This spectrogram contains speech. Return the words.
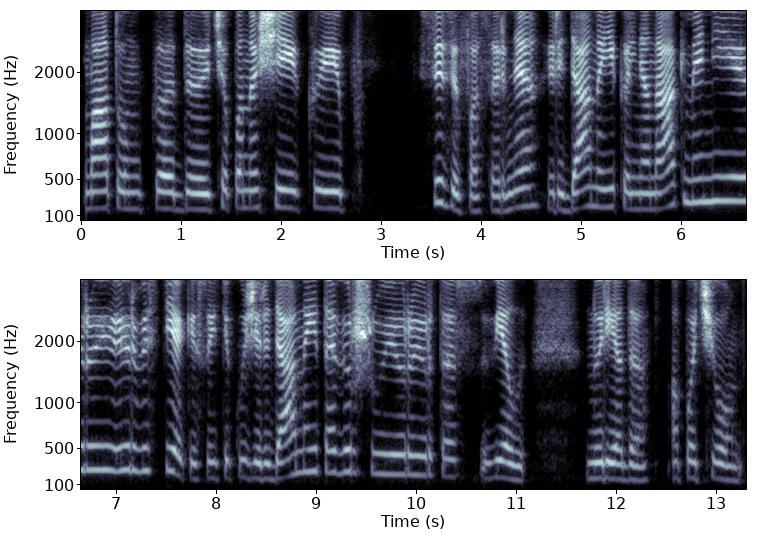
Matom, kad čia panašiai kaip Sizifas, ar ne, ridena įkalnę akmenį ir, ir vis tiek jisai tik užridena į tą viršų ir, ir tas vėl nurėda apačion.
